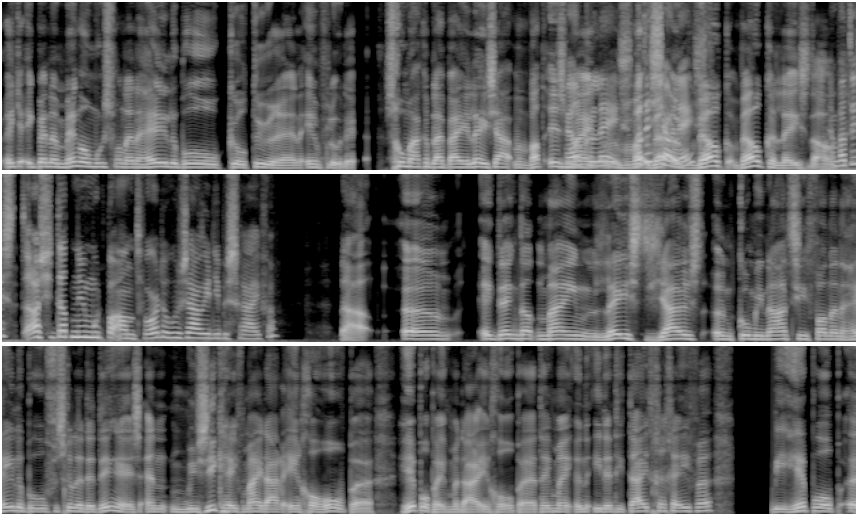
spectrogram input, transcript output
weet je, ik ben een mengelmoes van een heleboel culturen en invloeden. schoenmaker blijft bij je lees. Ja, wat is Welke mijn... lees? wa- Wat is jouw lees? Welke, welke lees dan? En wat is als je dat nu moet beantwoorden, hoe zou je die beschrijven? Nou, ehm, ik denk dat mijn leest juist een combinatie van een heleboel verschillende dingen is. En muziek heeft mij daarin geholpen. Hip-hop heeft me daarin geholpen. Het heeft mij een identiteit gegeven. Die hip-hop eh,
